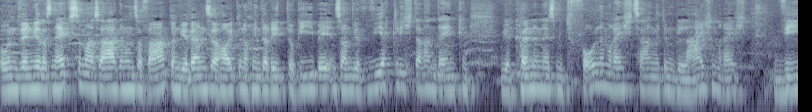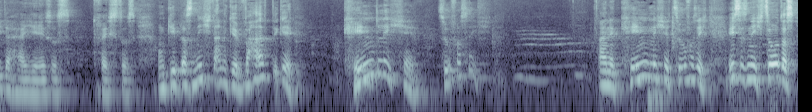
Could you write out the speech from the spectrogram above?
Und wenn wir das nächste Mal sagen, unser Vater, und wir werden es ja heute noch in der Liturgie beten, sollen wir wirklich daran denken, wir können es mit vollem Recht sagen, mit dem gleichen Recht wie der Herr Jesus Christus. Und gibt das nicht eine gewaltige, kindliche Zuversicht? Eine kindliche Zuversicht. Ist es nicht so, dass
